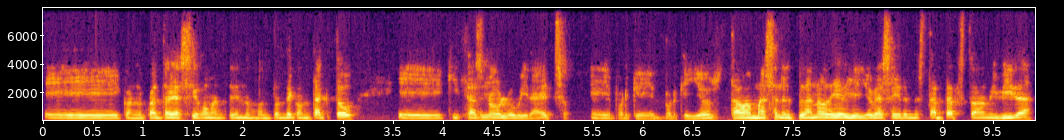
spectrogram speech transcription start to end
eh, con el cual todavía sigo manteniendo un montón de contacto, eh, quizás no lo hubiera hecho, porque, porque yo estaba más en el plano de, oye, yo voy a seguir en startups toda mi vida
